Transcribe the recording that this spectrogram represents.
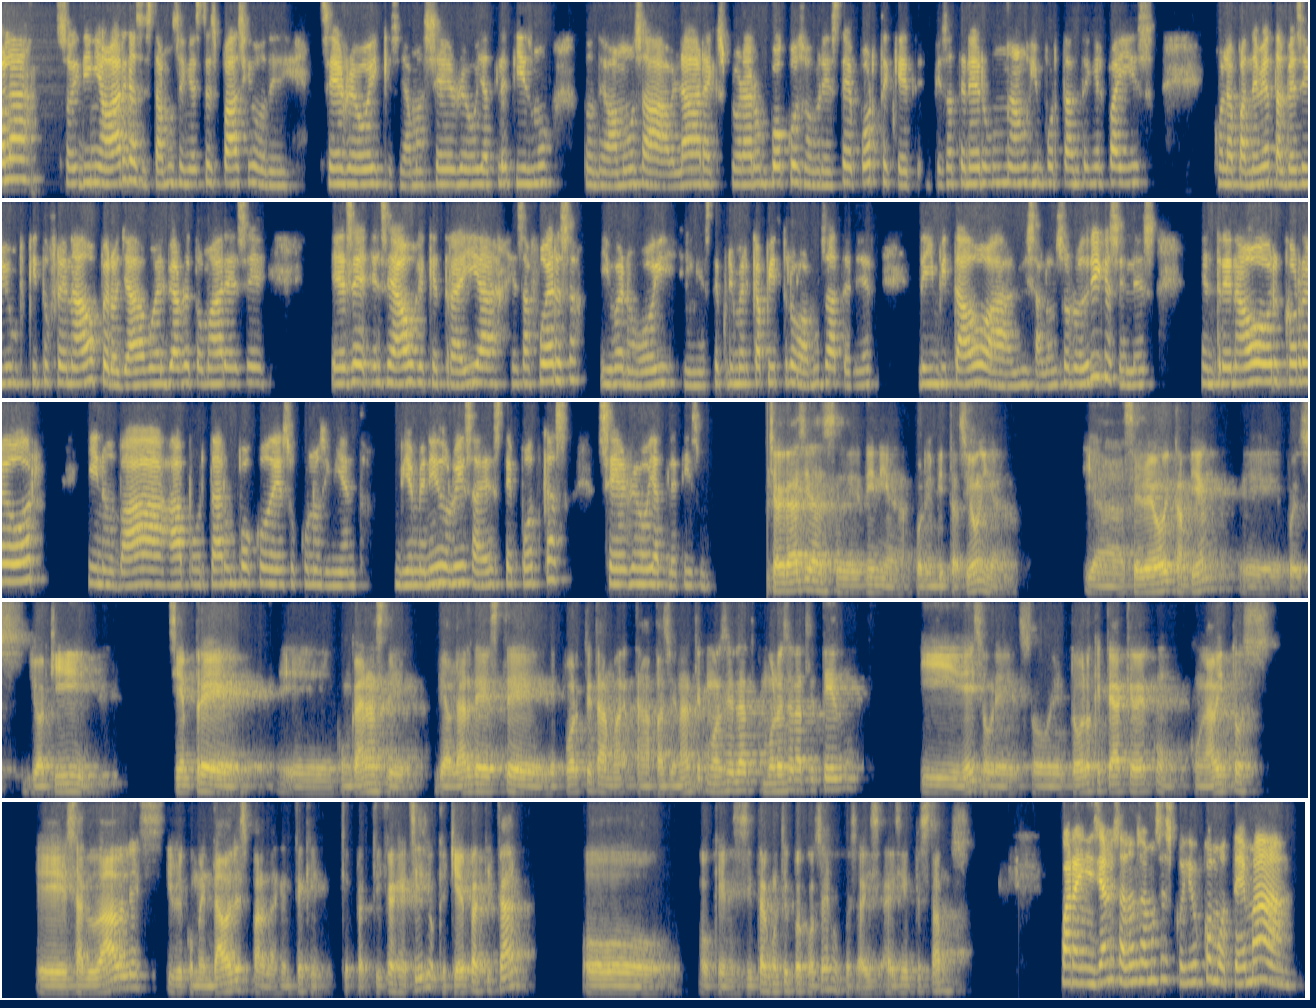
Hola, soy Dinia Vargas. Estamos en este espacio de CR Hoy que se llama CR Hoy Atletismo, donde vamos a hablar, a explorar un poco sobre este deporte que empieza a tener un auge importante en el país. Con la pandemia tal vez se vio un poquito frenado, pero ya vuelve a retomar ese, ese, ese auge que traía esa fuerza. Y bueno, hoy en este primer capítulo vamos a tener de invitado a Luis Alonso Rodríguez. Él es entrenador, corredor y nos va a aportar un poco de su conocimiento. Bienvenido Luis a este podcast CRO y Atletismo. Muchas gracias, eh, Dinia, por la invitación y a, y a CRO también. Eh, pues yo aquí siempre eh, con ganas de, de, hablar de este deporte tan, tan apasionante como, es el, como lo es el atletismo y sobre, sobre todo lo que tenga que ver con, con hábitos eh, saludables y recomendables para la gente que, que, practica ejercicio, que quiere practicar o, o, que necesita algún tipo de consejo, pues ahí, ahí siempre estamos. Para iniciar, los nos hemos escogido como tema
